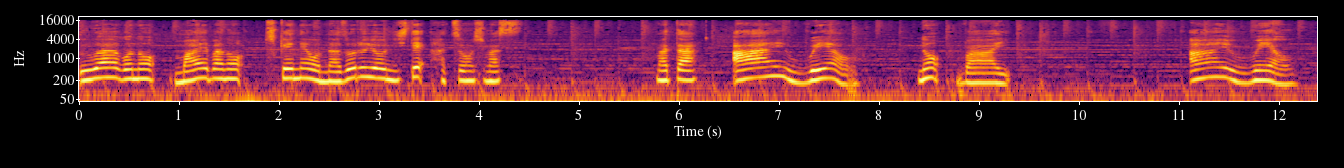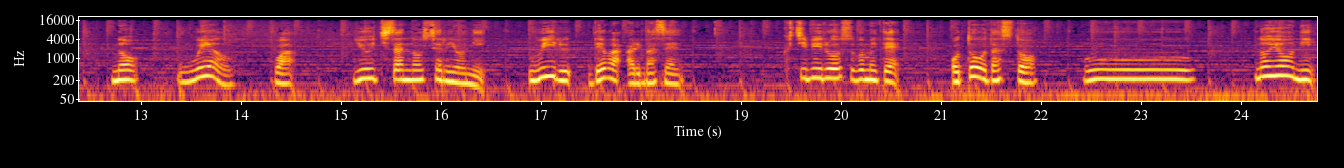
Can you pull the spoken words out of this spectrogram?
上顎の前歯の付け根をなぞるようにして発音します。また、I will の場合、I will の will は、ゆういちさんのおっしゃるように、will ではありません。唇をすぼめて音を出すと、うーのように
